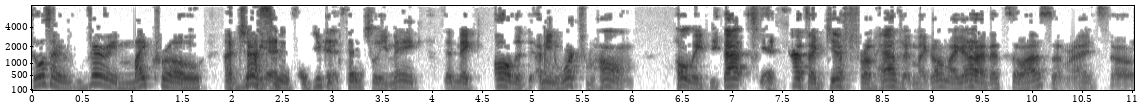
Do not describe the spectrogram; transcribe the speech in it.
those are very micro adjustments yes. that you could yes. potentially make that make all the I mean work from home holy that's yes. that's a gift from heaven like oh my god yeah. that's so awesome right so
